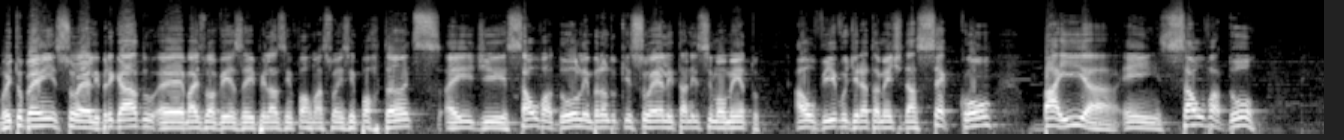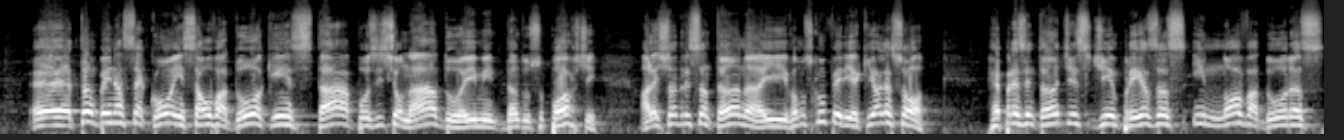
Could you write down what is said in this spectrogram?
Muito bem, Sueli, obrigado é, mais uma vez aí pelas informações importantes aí de Salvador. Lembrando que Sueli está nesse momento ao vivo diretamente da Secom Bahia, em Salvador. É, também na Secom, em Salvador, quem está posicionado aí me dando suporte, Alexandre Santana. E vamos conferir aqui, olha só. Representantes de empresas inovadoras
